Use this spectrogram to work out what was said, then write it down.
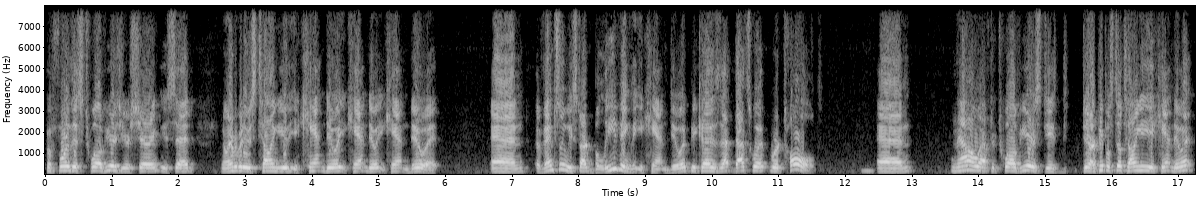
before this 12 years, you're sharing, you said, you know, everybody was telling you that you can't do it, you can't do it, you can't do it. And eventually we start believing that you can't do it because that, that's what we're told. And now after 12 years, do, you, do are people still telling you you can't do it?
